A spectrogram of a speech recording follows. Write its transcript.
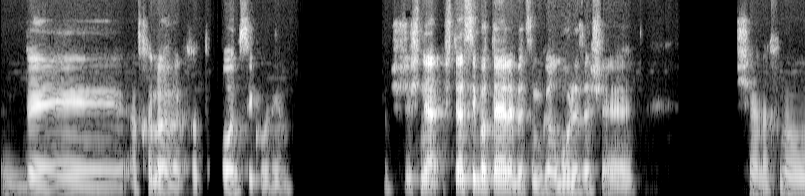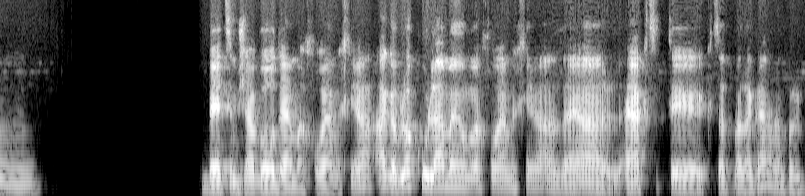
ואף אחד לא אוהב לקחת עוד סיכונים. אני חושב ששתי הסיבות האלה בעצם גרמו לזה ש... שאנחנו... בעצם שהבורד היה מאחורי המכירה. אגב, לא כולם היו מאחורי המכירה, זה היה, היה קצת, קצת בלאגן, אבל אני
